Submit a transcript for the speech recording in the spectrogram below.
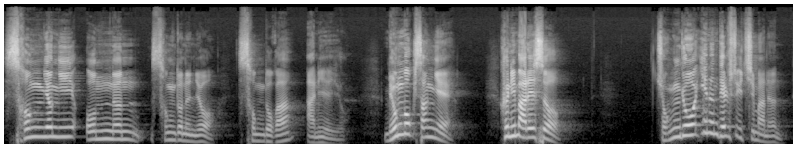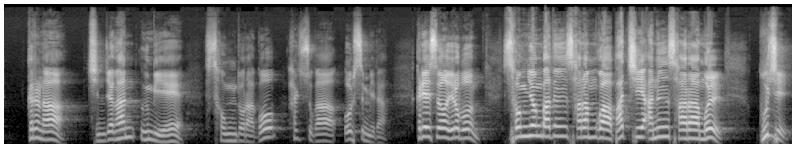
성령이 없는 성도는요 성도가 아니에요. 명목상에 흔히 말해서 종교인은 될 수 있지만은 그러나 진정한 의미의 성도라고 할 수가 없습니다. 그래서 여러분 성령 받은 사람과 받지 않은 사람을 굳이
